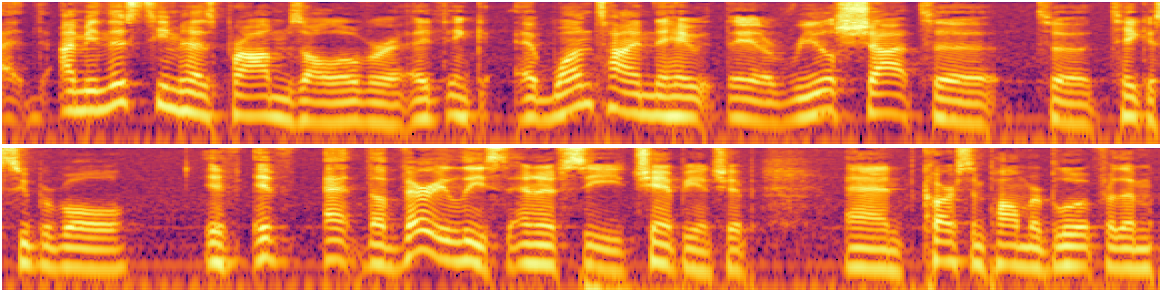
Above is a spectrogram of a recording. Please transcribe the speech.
I, I mean, this team has problems all over. I think at one time they had, they had a real shot to to take a Super Bowl, if if at the very least NFC Championship, and Carson Palmer blew it for them.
